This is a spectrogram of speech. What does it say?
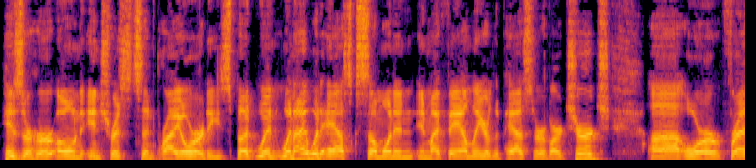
his or her own interests and priorities. But when when I would ask someone in in my family or the pastor of our church uh, or friends,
